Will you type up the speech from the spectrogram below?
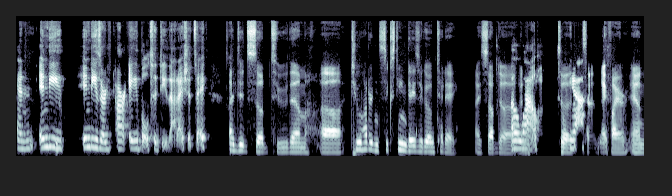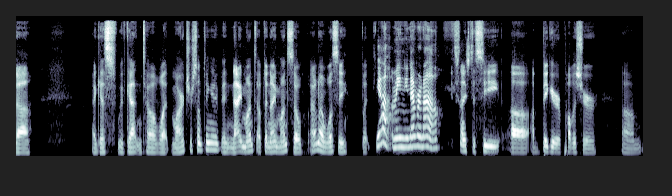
and indie indies are are able to do that i should say. I did sub to them uh 216 days ago today. I subbed uh oh wow. to, Yeah. to Nightfire. And uh I guess we've got until what March or something? In 9 months up to 9 months. So I don't know. We'll see. But yeah. I mean you never know. It's nice to see uh, a bigger publisher um,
